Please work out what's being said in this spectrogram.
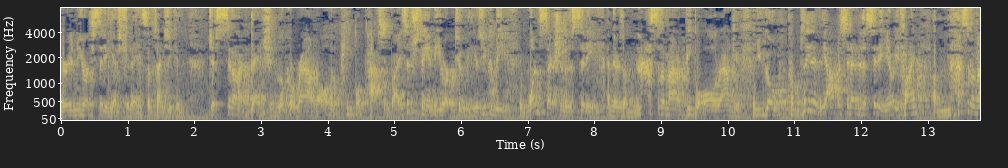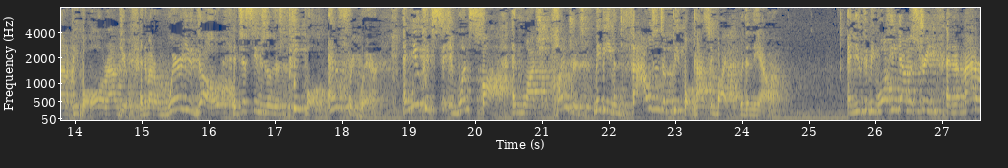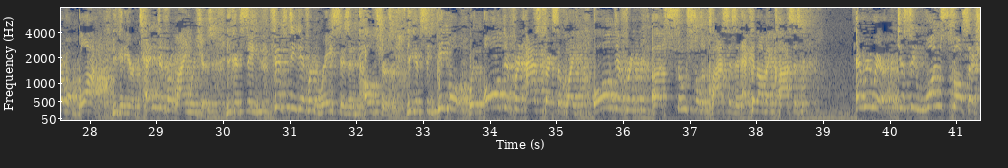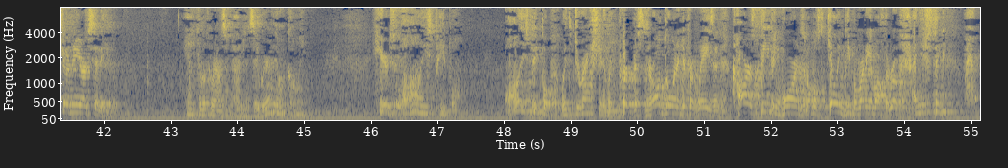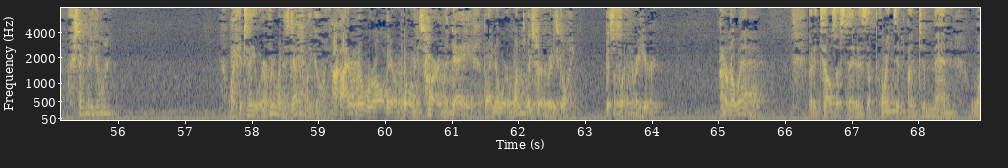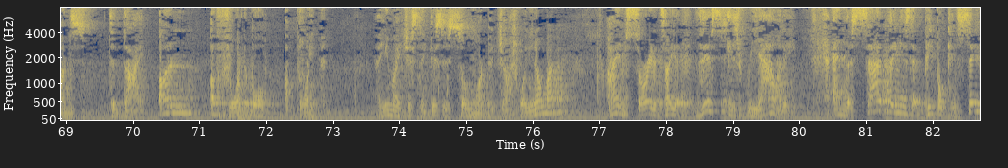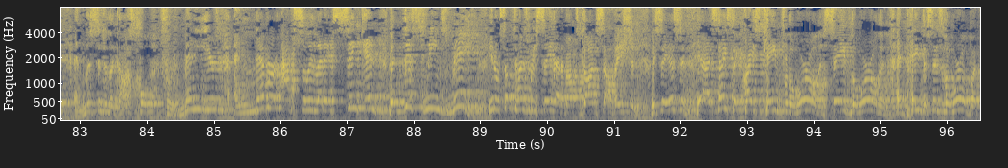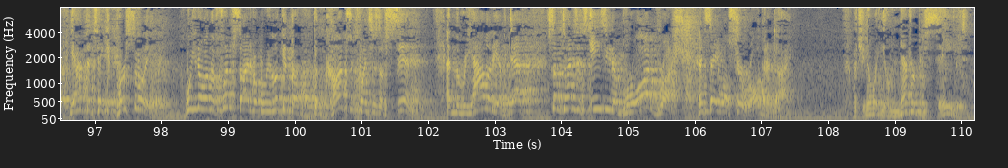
We were in New York City yesterday, and sometimes you can just sit on a bench and look around at all the people passing by. It's interesting in New York too, because you could be in one section of the city and there's a massive amount of people all around you, and you go completely to the opposite end of the city. and You know what you find? A massive amount of people all around you, and no matter where you go, it just seems as though there's people everywhere. And you could sit in one spot and watch hundreds, maybe even thousands of people passing by within the hour. And you could be walking down the street, and in a matter of a block, you could hear 10 different languages. You could see 50 different races and cultures. You could see people with all different aspects of life, all different uh, social classes and economic classes, everywhere, just in one small section of New York City. And you could look around sometimes and say, where are they all going? Here's all these people all these people with direction and with purpose, and they're all going in different ways, and cars beeping horns and almost killing people running them off the road. And you just think, Where, where's everybody going? Well, I can tell you where everyone is definitely going. I, I don't know where all their appointments are in the day, but I know where one place where everybody's going. This appointment right here. I don't know when, but it tells us that it is appointed unto men once to die. Unavoidable appointment. Now you might just think this is so morbid, Josh. Well, you know what? I am sorry to tell you, this is reality. And the sad thing is that people can sit and listen to the gospel for many years and never actually let it sink in that this means me. You know, sometimes we say that about God's salvation. We say, listen, yeah, it's nice that Christ came for the world and saved the world and, and paid the sins of the world, but you have to take it personally. Well, you know, on the flip side of it, when we look at the, the consequences of sin and the reality of death, sometimes it's easy to broad brush and say, well, sure, we're all going to die. But you know what? You'll never be saved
